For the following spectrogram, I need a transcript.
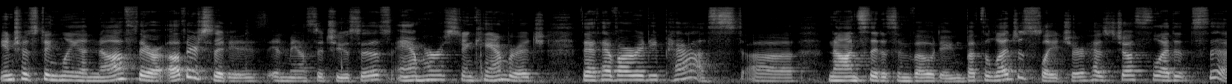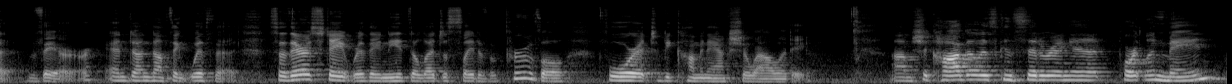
Interestingly enough, there are other cities in Massachusetts, Amherst and Cambridge, that have already passed uh, non-citizen voting, but the legislature has just let it sit there and done nothing with it. So they're a state where they need the legislative approval for it to become an actuality. Um, Chicago is considering it, Portland, Maine,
